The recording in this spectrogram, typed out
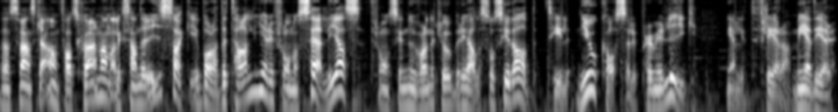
Den svenska anfallsstjärnan Alexander Isak är bara detaljer ifrån att säljas från sin nuvarande klubb Real Sociedad till Newcastle i Premier League, enligt flera medier.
